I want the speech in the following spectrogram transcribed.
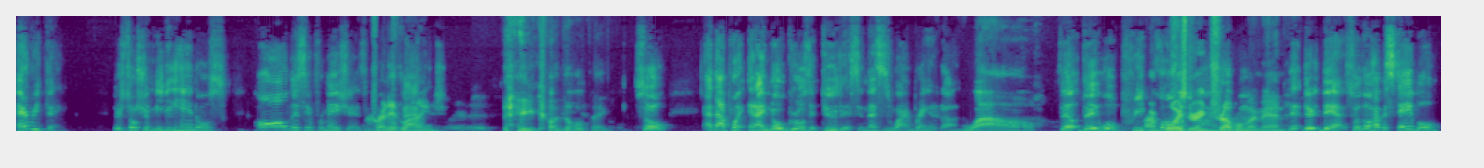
everything. Their social media handles, all this information is Credit line. package. There it is. There you go. The whole thing. So at that point, and I know girls that do this, and this is why I'm bringing it up. Wow. They'll they will pre. Our boys are in trouble, my man. They- They're, yeah, so they'll have a stable,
